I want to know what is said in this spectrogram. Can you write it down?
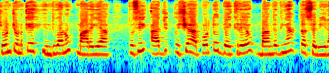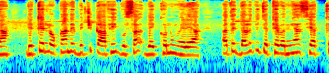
ਚੁਣ ਚੁਣ ਕੇ ਹਿੰਦੂਆਂ ਨੂੰ ਮਾਰ ਗਿਆ। ਤੁਸੀਂ ਅੱਜ ਹੁਸ਼ਿਆਰਪੁਰ ਤੋਂ ਦੇਖ ਰਹੇ ਹੋ ਬੰਦ ਦੀਆਂ ਤਸਵੀਰਾਂ, ਜਿੱਥੇ ਲੋਕਾਂ ਦੇ ਵਿੱਚ ਕਾਫੀ ਗੁੱਸਾ ਦੇਖਣ ਨੂੰ ਮਿਲਿਆ ਅਤੇ ਦਲਿਤ ਜਥੇਬੰਦੀਆਂ, ਸਿੱਖ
